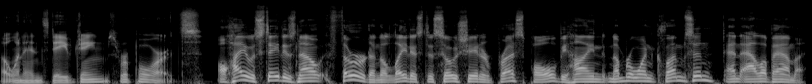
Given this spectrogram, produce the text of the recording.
ONN's Dave James reports. Ohio State is now third in the latest Associated Press poll behind number 1 Clemson and Alabama.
